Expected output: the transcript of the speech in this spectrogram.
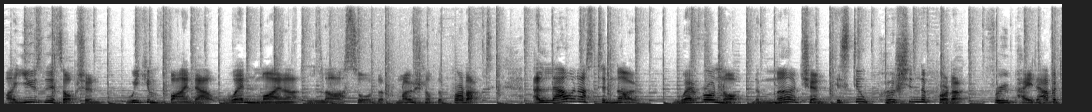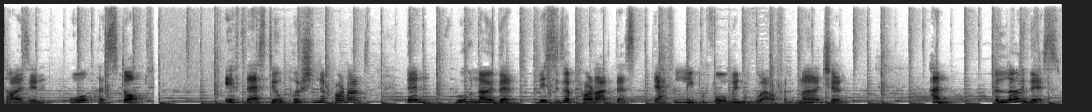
By using this option, we can find out when Minea last saw the promotion of the product, allowing us to know whether or not the merchant is still pushing the product through paid advertising or has stopped. If they're still pushing the product, then we'll know that this is a product that's definitely performing well for the merchant. And below this,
